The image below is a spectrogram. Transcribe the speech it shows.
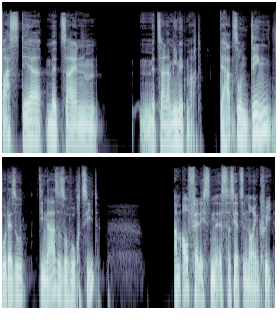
was der mit seinem, mit seiner Mimik macht. Der hat so ein Ding, wo der so die Nase so hochzieht. Am auffälligsten ist das jetzt im neuen Creed.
